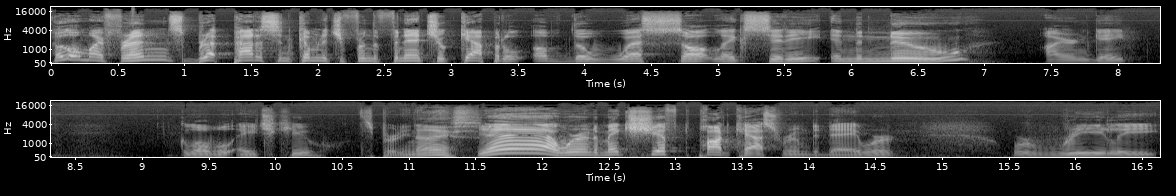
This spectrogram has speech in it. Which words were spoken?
Hello, my friends. Brett Patterson coming at you from the financial capital of the West Salt Lake City in the new Iron Gate Global HQ. It's pretty nice. Yeah, we're in a makeshift podcast room today. We're we're really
